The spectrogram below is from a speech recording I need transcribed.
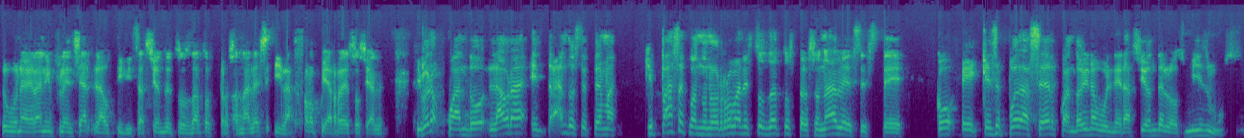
tuvo una gran influencia la utilización de estos datos personales y las propias redes sociales. Y bueno, cuando Laura, entrando a este tema, ¿qué pasa cuando nos roban estos datos personales? Este, eh, ¿Qué se puede hacer cuando hay una vulneración de los mismos?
